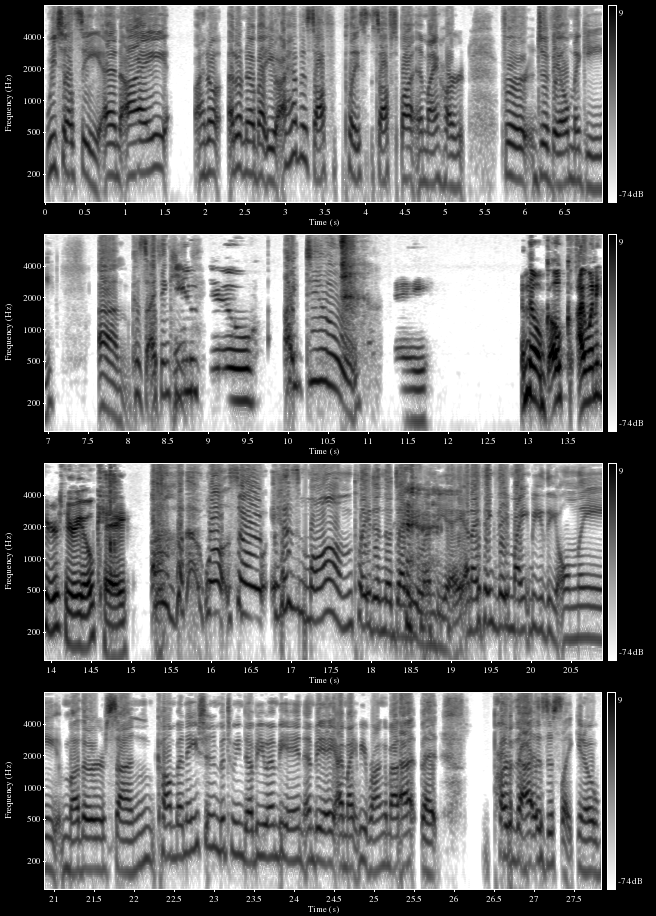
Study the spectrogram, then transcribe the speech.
we shall see. And I, I don't, I don't know about you. I have a soft place, soft spot in my heart for JaVale McGee, um, because I think he, you do. I do. Okay. No, go. I want to hear your theory. Okay. well, so his mom played in the WNBA, and I think they might be the only mother son combination between WNBA and NBA. I might be wrong about that, but part of that is just like, you know,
